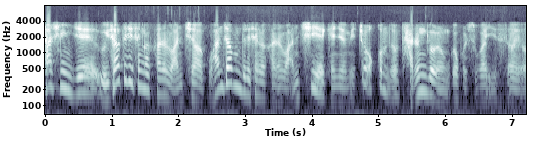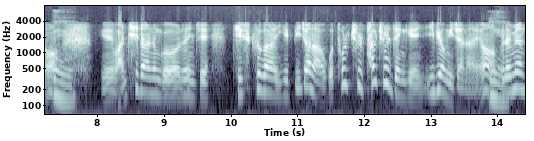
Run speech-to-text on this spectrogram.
사실 이제 의사들이 생각하는 완치하고 환자분들이 생각하는 완치의 개념이 조금 더 다른 경우가 볼 수가 있어요. 네. 예, 완치라는 거는 이제 디스크가 이게 삐져나오고 탈출 탈출된 게 이 병이잖아요. 예. 그러면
